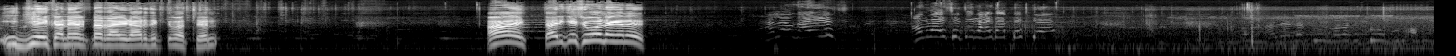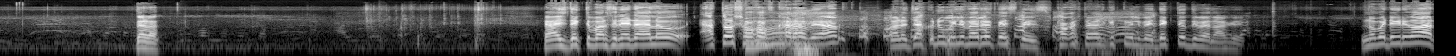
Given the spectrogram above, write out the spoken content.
এই যে এখানে একটা রাইডার দেখতে পাচ্ছেন। আয় তারিখে শোন এখানে? দেখতে দাঁড়া দেখতে পারছেন এটা হলো এত স্বভাব খারাপ আর। মানে যখন হুইলি মারবে পেস পেস। ঠকাস টকাস কি তুলবে দেখতেও দিবে না আগে নব্বই ডিগ্রি কর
